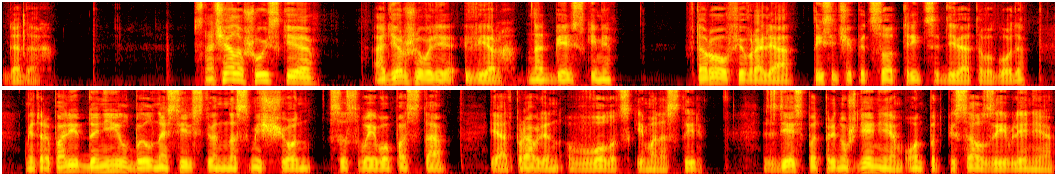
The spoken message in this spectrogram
годах. Сначала шуйские одерживали верх над бельскими. 2 февраля 1539 года митрополит Даниил был насильственно смещен со своего поста и отправлен в Володский монастырь. Здесь под принуждением он подписал заявление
